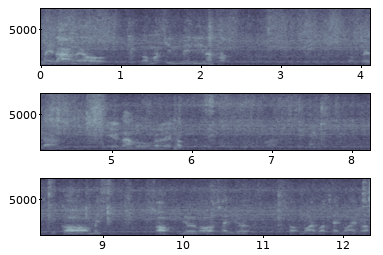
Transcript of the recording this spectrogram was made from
ไม่ล้างแล้ว เรามากินไม่ดีนะครับ ต้องไปล้างล้างลงกันเลยครับ ก็ไม่ชอบเยอะก็ใส่เยอะ ชอบน้อยก็ใส่น้อยครับ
